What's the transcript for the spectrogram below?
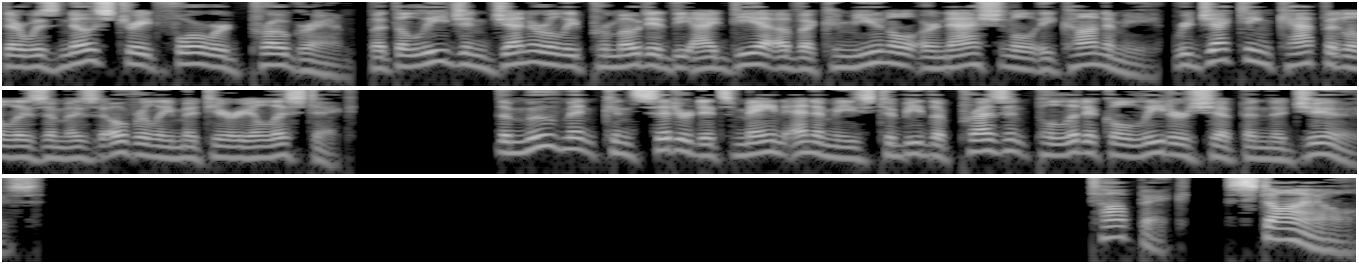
there was no straightforward program, but the Legion generally promoted the idea of a communal or national economy, rejecting capitalism as overly materialistic. The movement considered its main enemies to be the present political leadership and the Jews. Style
